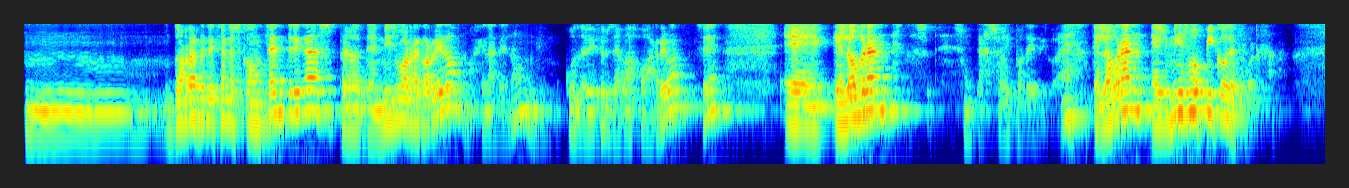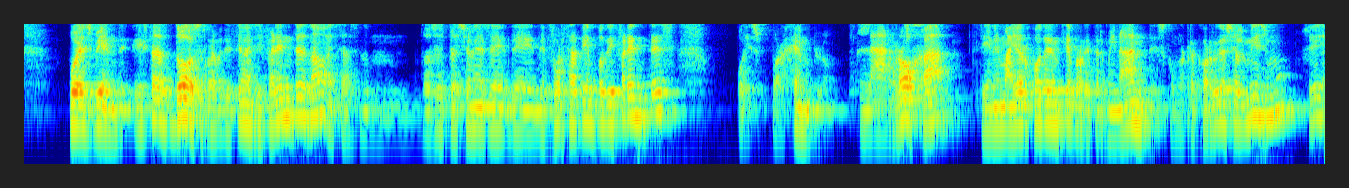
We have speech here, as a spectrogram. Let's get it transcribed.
Mm, dos repeticiones concéntricas, pero del mismo recorrido, imagínate, ¿no? Un cool de bíceps de abajo a arriba, ¿sí? Eh, que logran, esto es un caso hipotético, ¿eh? que logran el mismo pico de fuerza. Pues bien, estas dos repeticiones diferentes, ¿no? estas dos expresiones de, fuerza-tiempo diferentes, pues por ejemplo, la roja tiene mayor potencia porque termina antes. Como el recorrido es el mismo, ¿sí?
